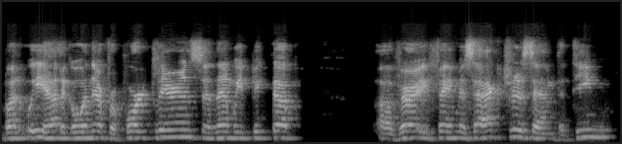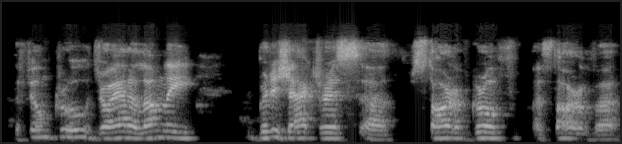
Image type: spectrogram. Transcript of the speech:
But we had to go in there for port clearance, and then we picked up a very famous actress and the team, the film crew, Joanna Lumley, British actress, uh, star of Girl, a star of uh,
